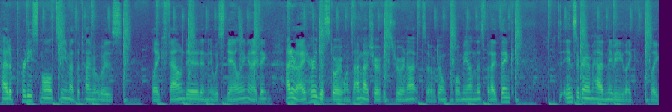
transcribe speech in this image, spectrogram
had a pretty small team at the time it was like founded and it was scaling, and I think I don't know. I heard this story once. I'm not sure if it's true or not, so don't quote me on this. But I think Instagram had maybe like like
